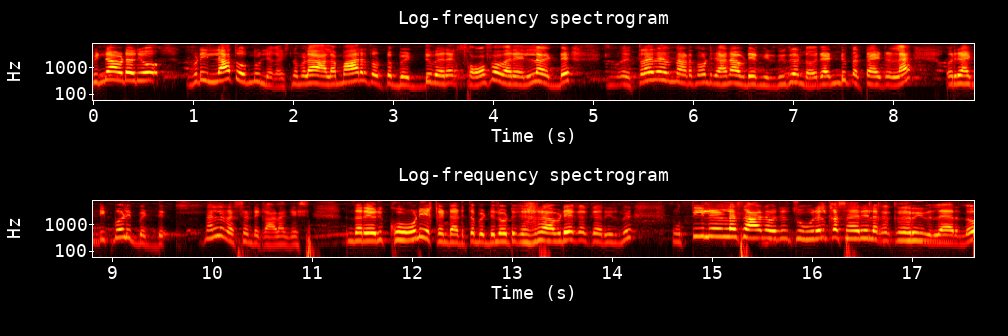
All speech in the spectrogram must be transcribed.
പിന്നെ അവിടെ ഒരു ഇവിടെ ഇല്ലാത്ത ഒന്നുമില്ല കഴിച്ച് നമ്മളെ അലമാര തൊട്ട് ബെഡ് വരെ സോഫ വരെ എല്ലാം ഉണ്ട്. എത്ര നേരം നടന്നുകൊണ്ട് ഞാൻ അവിടെ അങ്ങ് ഇരുന്നു. ഇത് കണ്ടോ? രണ്ട് തട്ടായിട്ടുള്ള ഒരു അടിപൊളി ബെഡ് നല്ല രസമുണ്ട് കാണാൻ കഴിച്ച് എന്താ പറയുക ഒരു കോണിയൊക്കെ ഉണ്ട് അടുത്ത ബെഡിലോട്ട് കയറി അവിടെയൊക്കെ കയറിയിരുന്ന് മുത്തിയിലുള്ള സാധനം ഒരു ചൂരൽ കസേരയിലൊക്കെ കയറിയിരുന്നില്ലായിരുന്നു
